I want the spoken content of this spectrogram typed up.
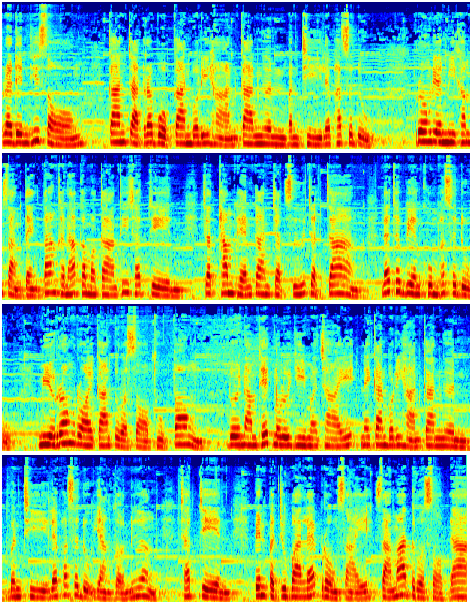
ประเด็นที่ 2 การจัดระบบการบริหารการเงินบัญชีและพัสดุ โรงเรียนมีคำสั่งแต่งตั้งคณะกรรมการที่ชัดเจน จัดทำแผนการจัดซื้อจัดจ้าง และทะเบียนคุมพัสดุ มีร่องรอยการตรวจสอบถูกต้อง โดยนำเทคโนโลยีมาใช้ในการบริหารการเงิน บัญชีและพัสดุอย่างต่อเนื่อง ชัดเจน เป็นปัจจุบันและโปร่งใสสามารถตรวจสอบได้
